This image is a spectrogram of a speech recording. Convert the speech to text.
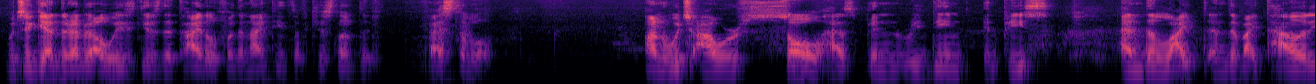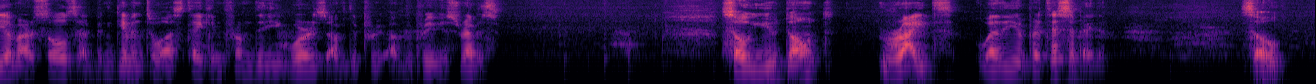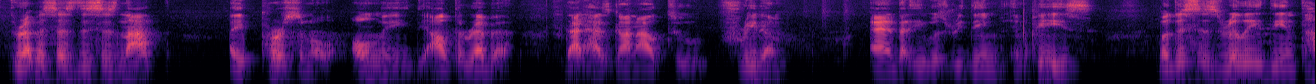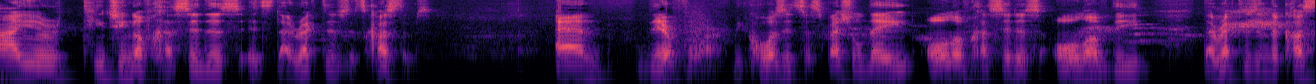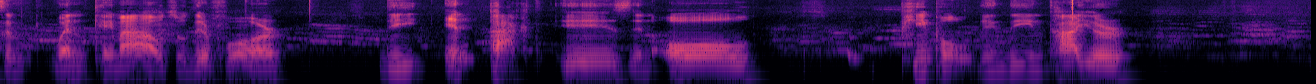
which again the Rebbe always gives the title for the 19th of Kislev, the festival on which our soul has been redeemed in peace, and the light and the vitality of our souls have been given to us, taken from the words of the pre- of the previous rebbes. So you don't write whether you participated. So the Rebbe says this is not a personal, only the Alter Rebbe that has gone out to freedom and that he was redeemed in peace. But this is really the entire teaching of Hasidus, its directives, its customs. And therefore, because it's a special day, all of Hasidus, all of the directives and the custom when came out, so therefore the impact is in all people, in the entire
